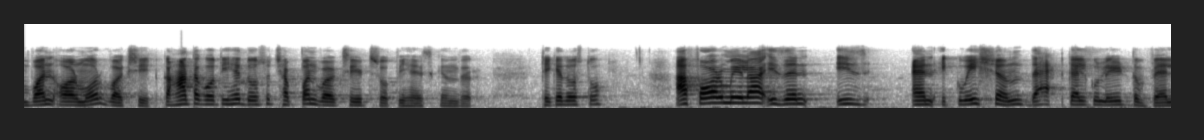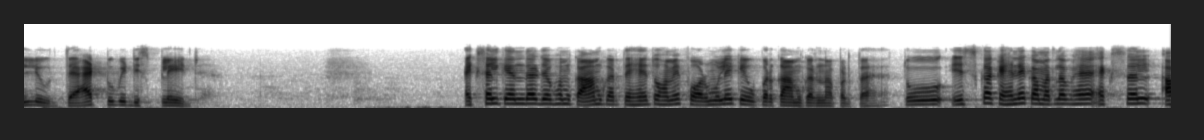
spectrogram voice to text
one or more worksheet कहाँ तक होती है? दो सौ छप्पन वर्कशीट्स होती हैं इसके अंदर। ठीक है दोस्तों? A formula is an is an equation that calculate the value that to be displayed Excel के अंदर जब हम काम करते हैं तो हमें फॉर्मूले के ऊपर काम करना पड़ता है। तो इसका कहने का मतलब है Excel a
